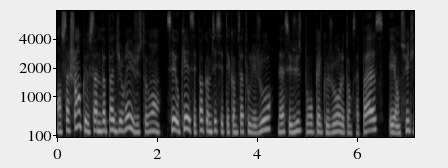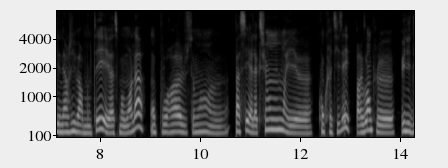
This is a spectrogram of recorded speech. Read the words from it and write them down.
en sachant que ça ne va pas durer justement. C'est ok, c'est pas comme si c'était comme ça tous les jours, là c'est juste pour quelques jours le temps que ça passe, et ensuite l'énergie va remonter, et à ce moment-là, on pourra justement euh, passer à l'action et euh, concrétiser. Par exemple, euh, une idée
